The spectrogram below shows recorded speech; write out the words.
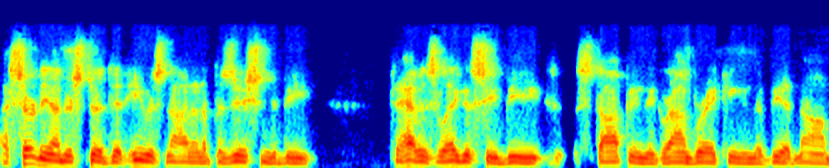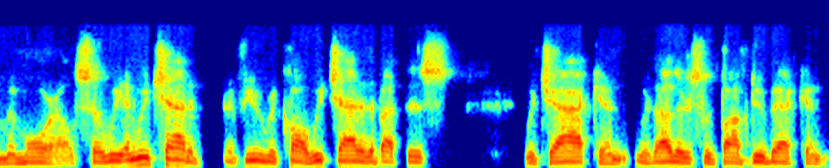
I certainly understood that he was not in a position to be to have his legacy be stopping the groundbreaking in the Vietnam Memorial. So we and we chatted, if you recall, we chatted about this with Jack and with others, with Bob Doubek, and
